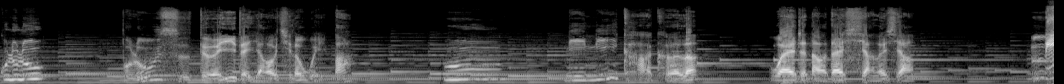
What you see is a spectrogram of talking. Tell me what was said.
咕噜噜，布鲁斯得意地摇起了尾巴。呜，咪咪卡壳了，歪着脑袋想了想，喵。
